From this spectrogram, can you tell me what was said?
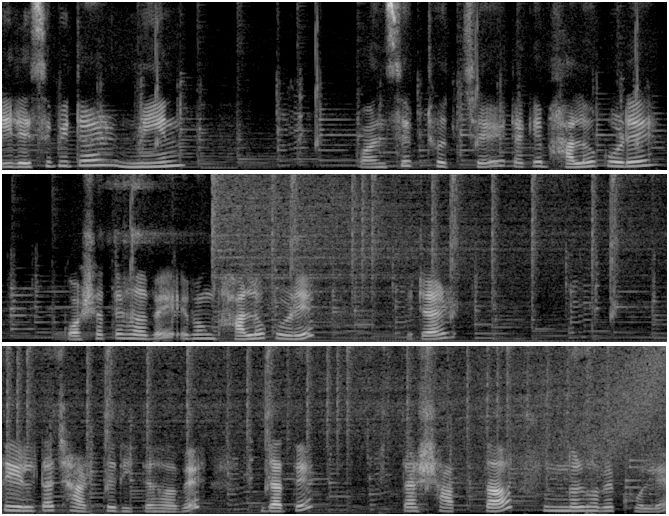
এই রেসিপিটার মেন কনসেপ্ট হচ্ছে এটাকে ভালো করে কষাতে হবে এবং ভালো করে এটার তেলটা ছাড়তে দিতে হবে যাতে তার স্বাদটা সুন্দরভাবে খোলে।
